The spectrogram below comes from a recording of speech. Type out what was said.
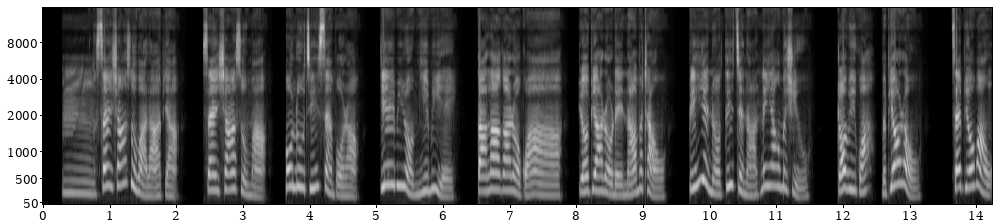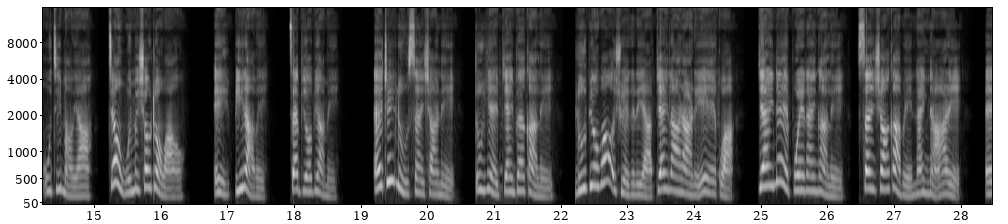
။อืมဆန်ရှားဆိုပါလားဗျ။ဆန်ရှားဆိုမှဟိုလူကြီးစံပေါ်တော့ပြေးပြီးတော့မြင်မိတယ်။တာလာကတော့ကွာပြောပြတော့တယ်နားမထောင်ပြီးရင်တော့သိကျင်တာနှစ်ယောက်မရှိဘူးတော်ပြီကွာမပြောတော့ဘူးစက်ပြောပါအောင်ဦးကြီးမောင်ရကြောက်ဝင်မရှုပ်တော့ပါအောင်အေးပြီးတာပဲစက်ပြောပြမယ်အဲ့ဒီလူဆန်ရှားနဲ့သူ့ရဲ့ပြိုင်ဘက်ကလည်းလူပြိုပေါက်အရွယ်ကလေးကပြိုင်လာတာတဲ့ကွာ ပြိုင်တဲ့ပွဲတိုင်းကလည်းဆန်ရှားကပဲနိုင်တာတဲ့အဲ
